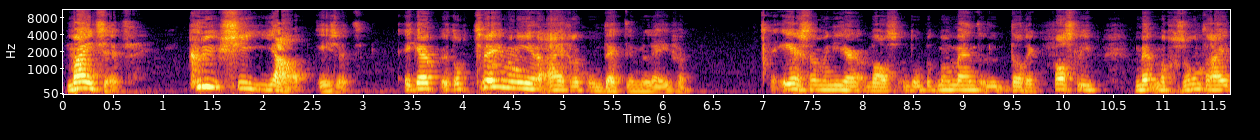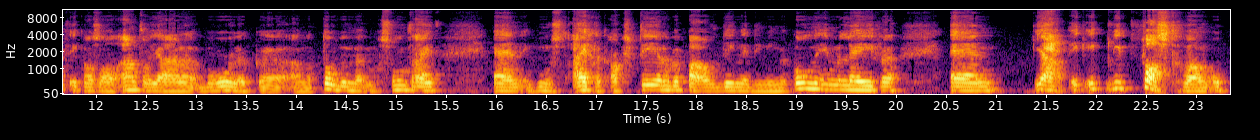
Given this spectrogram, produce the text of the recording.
mindset, cruciaal is het. Ik heb het op twee manieren eigenlijk ontdekt in mijn leven. De eerste manier was op het moment dat ik vastliep met mijn gezondheid. Ik was al een aantal jaren behoorlijk uh, aan het tobben met mijn gezondheid. En ik moest eigenlijk accepteren bepaalde dingen die niet meer konden in mijn leven. En ja, ik, ik liep vast gewoon op,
